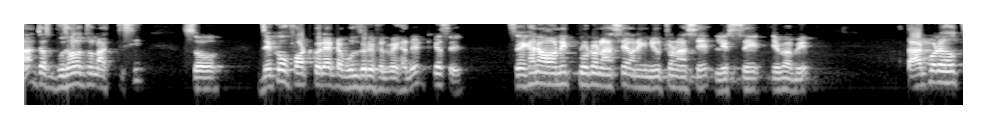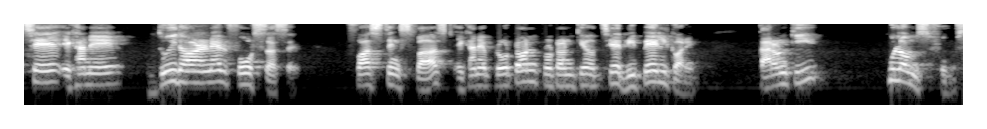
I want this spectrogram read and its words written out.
না জাস্ট বোঝানোর জন্য আঁকতেছি। সো যে কেউ ফট করে একটা ভুল ধরে ফেলবে এখানে, ঠিক আছে? সো এখানে অনেক প্রোটন আছে, অনেক নিউট্রন আছে লেটসে এভাবে। তারপরে হচ্ছে এখানে দুই ধরনের ফোর্স আছে। ফার্স্ট থিংস ফার্স্ট এখানে প্রোটন প্রোটনকে হচ্ছে রিপেল করে। কারণ কি? কুলমস ফোর্স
